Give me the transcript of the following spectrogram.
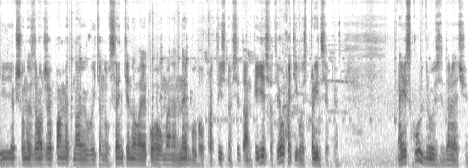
І якщо не зраджує пам'ять, навіть витягнув Сентінела, якого у мене не було. Практично всі танки є. От його хотілося, в принципі. А із куль, друзі, до речі,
